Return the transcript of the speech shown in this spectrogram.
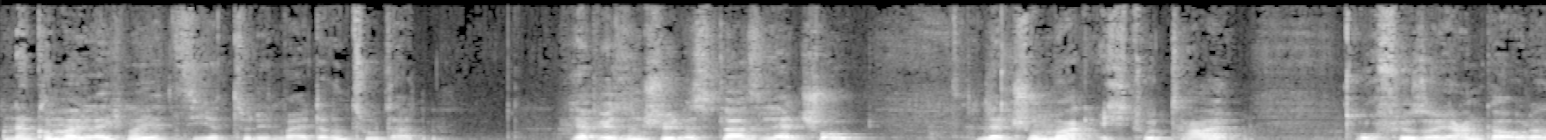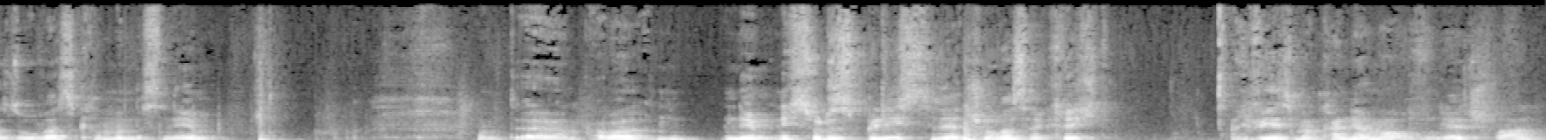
Und dann kommen wir gleich mal jetzt hier zu den weiteren Zutaten. Ich habe hier so ein schönes Glas Lecho. Lecho mag ich total. Auch für Sojanka oder sowas kann man das nehmen. Und, äh, aber nehmt nicht so das billigste Lecho, was er kriegt. Ich weiß, man kann ja mal auf dem Geld sparen.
